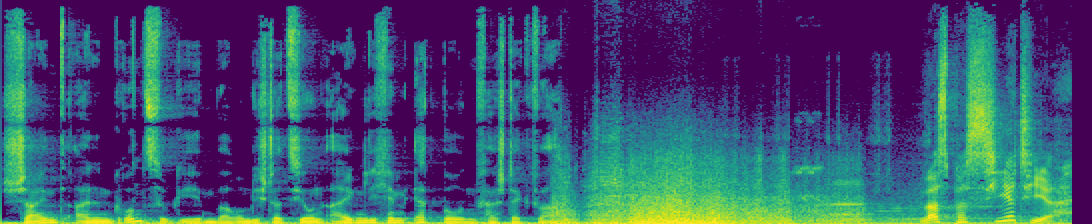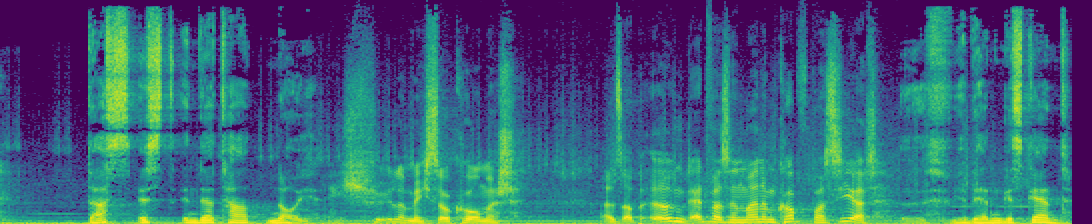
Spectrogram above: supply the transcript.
Scheint einen Grund zu geben, warum die Station eigentlich im Erdboden versteckt war. was passiert hier? Das ist in der Tat neu. Ich fühle mich so komisch. Als ob irgendetwas in meinem Kopf passiert. Wir werden gescannt.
